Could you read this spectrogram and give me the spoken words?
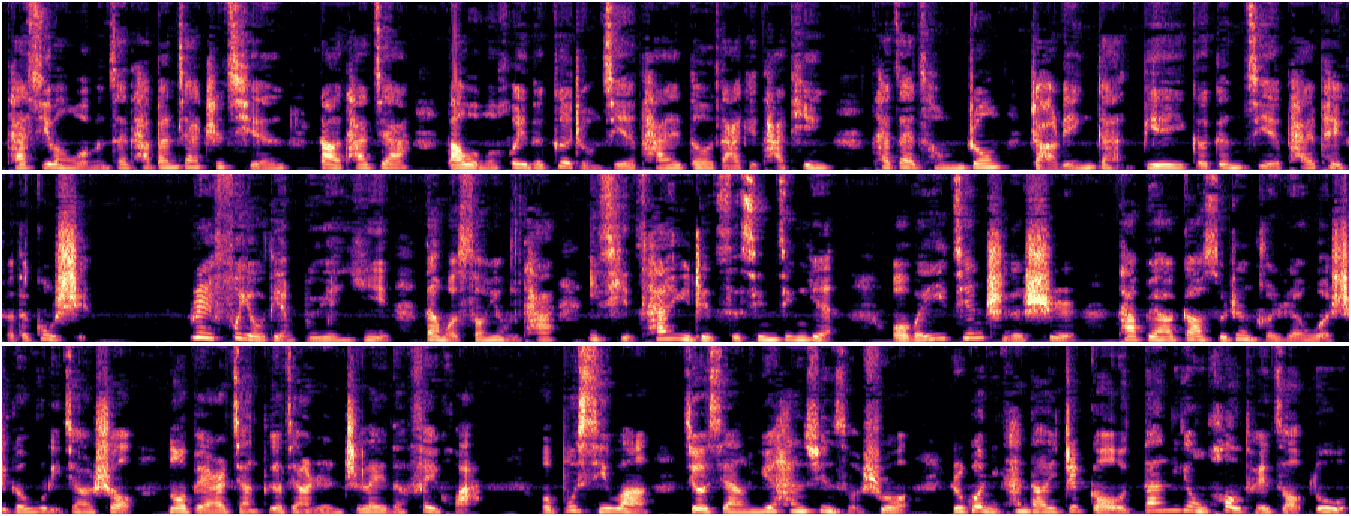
他希望我们在他搬家之前到他家，把我们会的各种节拍都打给他听，他再从中找灵感，编一个跟节拍配合的故事。瑞夫有点不愿意，但我怂恿他一起参与这次新经验。我唯一坚持的是，他不要告诉任何人我是个物理教授、诺贝尔奖得奖人之类的废话。我不希望，就像约翰逊所说，如果你看到一只狗单用后腿走路，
